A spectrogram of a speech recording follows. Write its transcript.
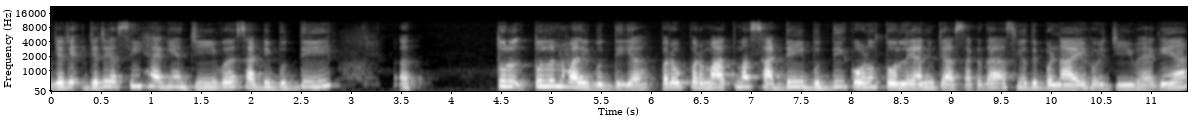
ਜਿਹੜੇ ਜਿਹੜੇ ਅਸੀਂ ਹੈਗੇ ਜੀਵ, ਸਾਡੀ ਬੁੱਧੀ ਤੁਲ ਤੁਲਨ ਵਾਲੀ ਬੁੱਧੀ ਆ, ਪਰ ਉਹ ਪਰਮਾਤਮਾ ਸਾਡੀ ਬੁੱਧੀ ਕੋਲੋਂ ਤੋਲਿਆ ਨਹੀਂ ਜਾ ਸਕਦਾ। ਅਸੀਂ ਉਹਦੇ ਬਣਾਏ ਹੋਏ ਜੀਵ ਹੈਗੇ ਆ।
